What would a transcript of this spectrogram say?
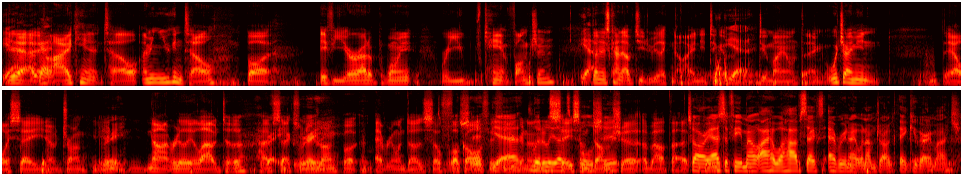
Yeah. Yeah, okay. if I can't tell. I mean, you can tell, but if you're at a point where you can't function, Yeah. then it's kind of up to you to be like, no, I need to go Yeah. do my own thing. Which I mean, they always say, you know, drunk, you're Right. not really allowed to have Right, sex when right. you're drunk, but everyone does. So fuck bullshit. off if Yeah, you're gonna literally say some dumb shit about that. Sorry, as a female, I will have sex every night when I'm drunk. Thank you very much.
